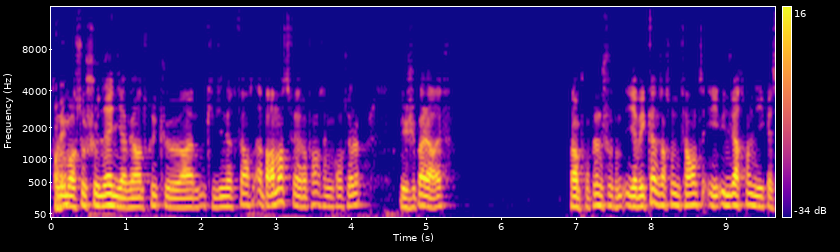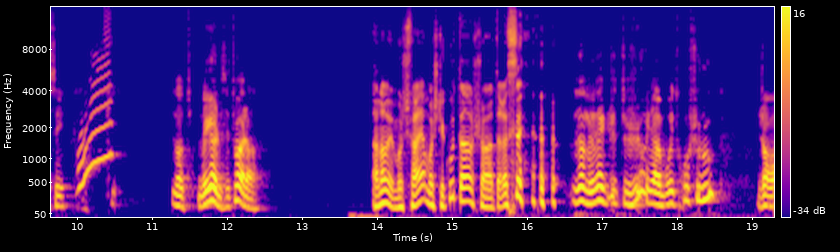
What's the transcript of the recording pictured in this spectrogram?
Pour le Ouais. morceau Shonen, il y avait un truc euh, qui faisait une référence. Apparemment, ça fait référence à une console, mais j'ai pas la ref. Enfin, pour plein de choses. comme- Il y avait 15 versions différentes et une version qui est cassée. qui- Non, tu ma gueule, c'est toi là. Ah non, mais moi, je fais rien. Moi, je t'écoute. Hein, je suis intéressé. Non, mais mec, je te jure, il y a un bruit trop chelou. Genre.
